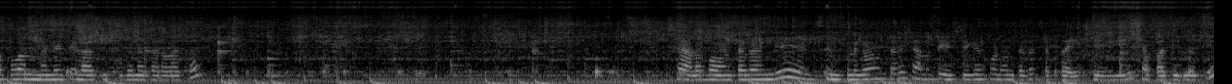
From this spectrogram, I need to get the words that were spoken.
ఒక వన్ మినిట్ ఇలా తిప్పుకున్న తర్వాత చాలా బాగుంటుందండి. సింపుల్గా ఉంటుంది. చాలా టేస్టీగా కూడా ఉంటుంది. ఒకసారి ట్రై చేయండి చపాతీలోకి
